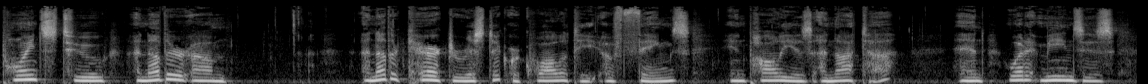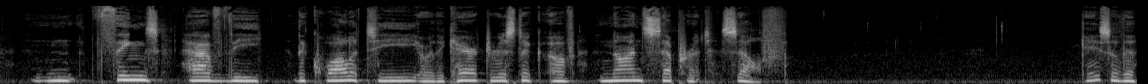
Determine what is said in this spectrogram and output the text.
points to another, um, another characteristic or quality of things. In Pali is anatta, and what it means is n- things have the the quality or the characteristic of non separate self Okay, so the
